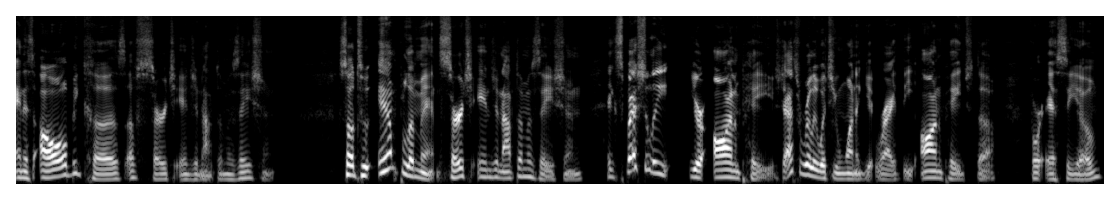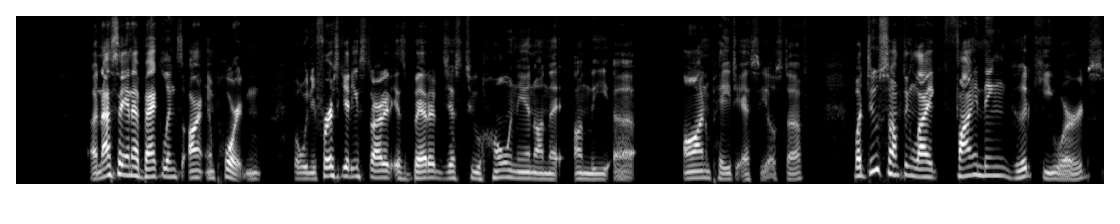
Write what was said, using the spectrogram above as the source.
And it's all because of search engine optimization. So, to implement search engine optimization, especially your on page, that's really what you want to get right the on page stuff for SEO. I'm not saying that backlinks aren't important, but when you're first getting started, it's better just to hone in on the on the uh, on page SEO stuff. But do something like finding good keywords.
